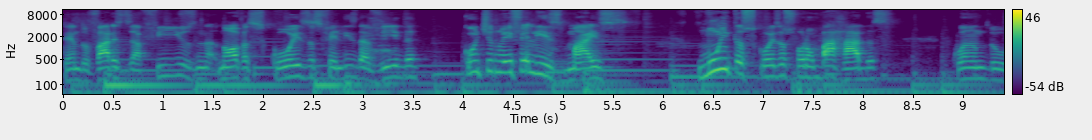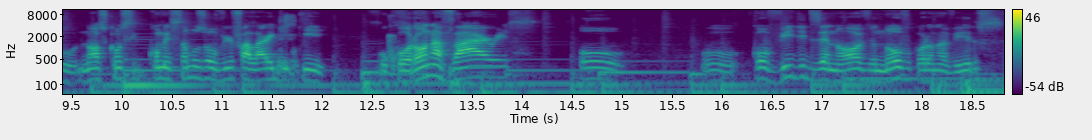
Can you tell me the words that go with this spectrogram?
tendo vários desafios, novas coisas, feliz da vida. Continuei feliz, mas muitas coisas foram barradas quando nós começamos a ouvir falar de que o coronavírus ou o Covid-19, o novo coronavírus,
